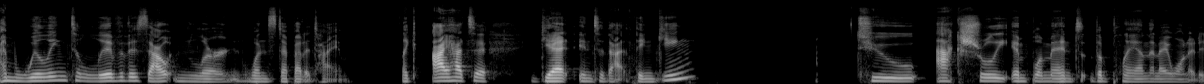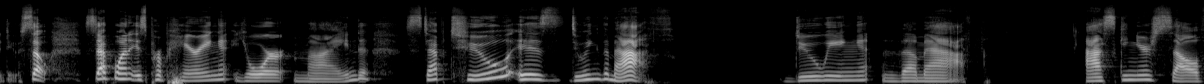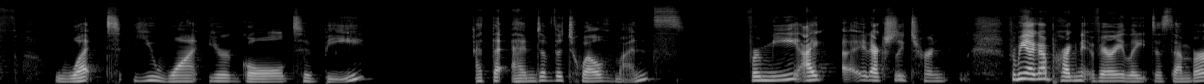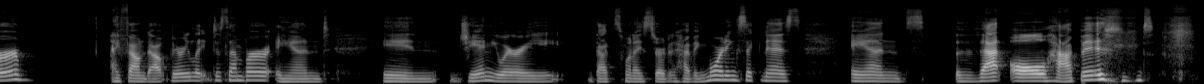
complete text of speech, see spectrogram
I'm willing to live this out and learn one step at a time. Like I had to get into that thinking to actually implement the plan that I wanted to do. So, step one is preparing your mind. Step two is doing the math. Doing the math. Asking yourself what you want your goal to be at the end of the 12 months. For me, I uh, it actually turned for me I got pregnant very late December I found out very late December and in January that's when I started having morning sickness and that all happened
